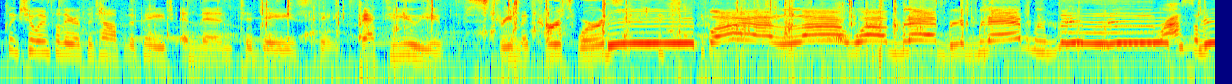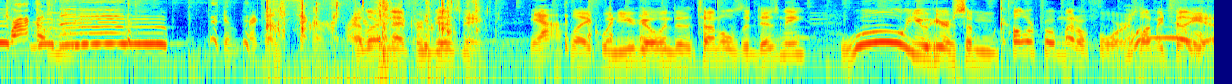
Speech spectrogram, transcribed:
Click show info there at the top of the page, and then today's date. Back to you, you stream of curse words. I learned that from Disney. Yeah. Like when you go into the tunnels of Disney, woo, you hear some colorful metaphors. Let me tell you,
